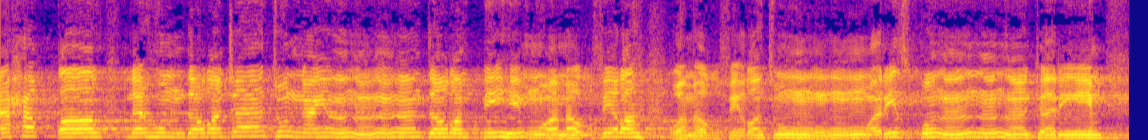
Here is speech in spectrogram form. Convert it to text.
حقا لهم درجات عند ربهم ومغفرة ومغفرة ورزق كريم.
